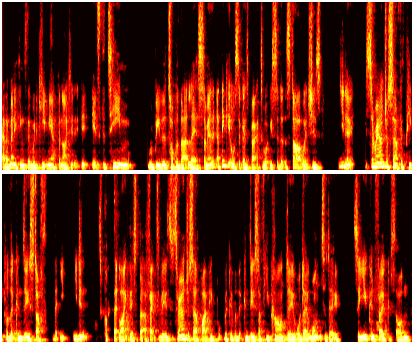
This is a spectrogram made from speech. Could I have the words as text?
out of many things that would keep me up at night, it, it's the team would be the top of that list. I mean, I think it also goes back to what you said at the start, which is, you know, surround yourself with people that can do stuff that you, you didn't quite like this, but effectively it's surround yourself by people with people that can do stuff you can't do or don't want to do. So you can focus on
